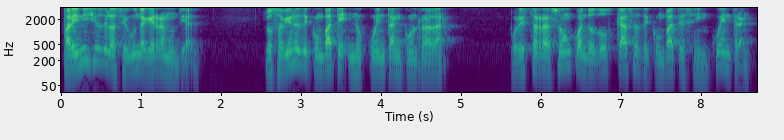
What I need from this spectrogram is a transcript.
Para inicios de la Segunda Guerra Mundial, los aviones de combate no cuentan con radar. Por esta razón, cuando dos casas de combate se encuentran,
